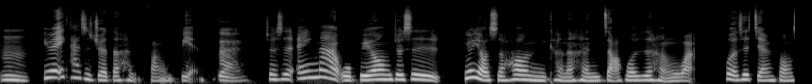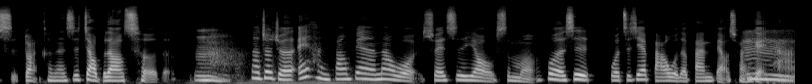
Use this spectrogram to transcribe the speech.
嗯因为一开始觉得很方便，对，就是哎，诶那我不用，就是因为有时候你可能很早或者是很晚，或者是尖峰时段，可能是叫不到车的，嗯那就觉得哎、诶很方便啊。那我随时有什么，或者是我直接把我的班表传给他，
